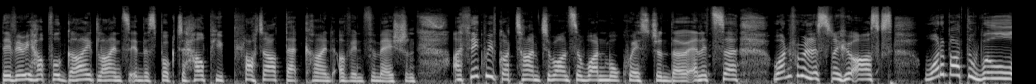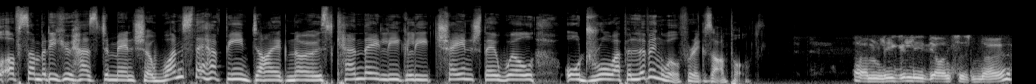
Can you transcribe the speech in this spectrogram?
They're very helpful guidelines in this book to help you plot out that kind of information. I think we've got time to answer one more question though and it's uh, one from a listener who asks what about the will of somebody who has dementia? Once they have been diagnosed, can they legally change their will or draw up a living will, for example? Um, legally, the answer is no.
